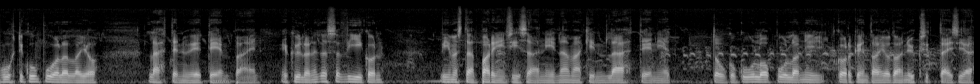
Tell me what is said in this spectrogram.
huhtikuun puolella jo lähtenyt eteenpäin. Ja kyllä ne tässä viikon viimeistään parin sisään, niin nämäkin lähtee niin, että toukokuun lopulla niin korkeintaan jotain yksittäisiä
